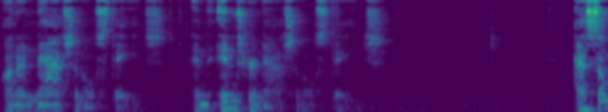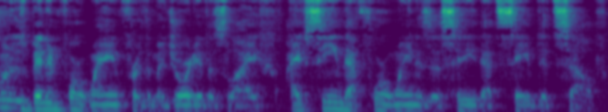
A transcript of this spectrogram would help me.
on a national stage, an international stage. As someone who's been in Fort Wayne for the majority of his life, I've seen that Fort Wayne is a city that saved itself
